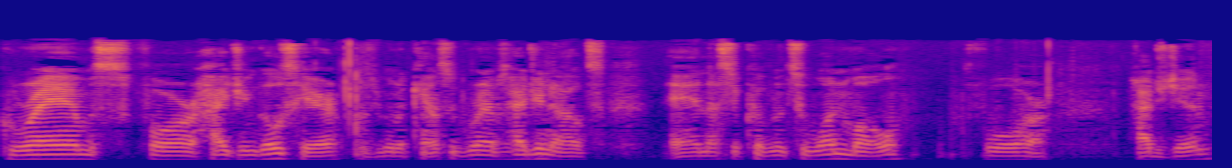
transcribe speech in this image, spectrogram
grams for hydrogen goes here because we're going to cancel grams of hydrogen out and that's equivalent to one mole for hydrogen.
